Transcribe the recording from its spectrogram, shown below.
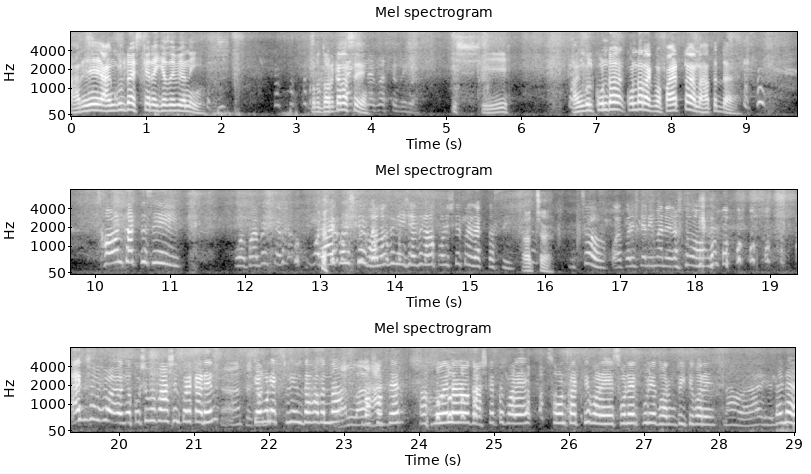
আরে আঙ্গুলটা আজকে রেখে যাবে আনি। কোনো দরকার আছে? ইসি আঙ্গুল কোনটা কোনটা রাখবা পায়েরটা না হাতেরটা? কাটতেছি। পয় পরিষ্কার ভালো জিনিস এই জায়গাটা পরিষ্কার করে রাখতেছি। আচ্ছা। বুঝছ? ওই পরিষ্কার আসেন করে কাটেন। কেমন এক্সপিরিয়েন্স দেখাবেন না? দর্শকদের মহিলারাও ঘাস কাটতে পারে সোন কাটতে পারে সোনের পুড়ে ঘর উঠাইতে পারে। তাই না?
